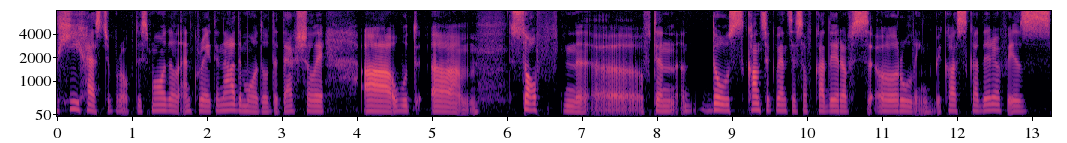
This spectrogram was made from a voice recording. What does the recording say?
he has to broke this model and create another model that actually uh, would um, soften those consequences of Kadyrov's ruling because Kadyrov is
